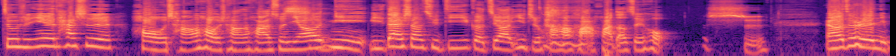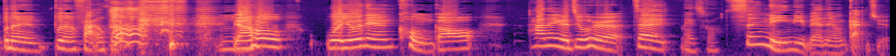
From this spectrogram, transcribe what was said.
就是因为它是好长好长的滑索，你要你一旦上去第一个就要一直滑滑滑 滑到最后，是，然后就是你不能不能反悔，然后我有点恐高，它那个就是在没错，森林里边那种感觉，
